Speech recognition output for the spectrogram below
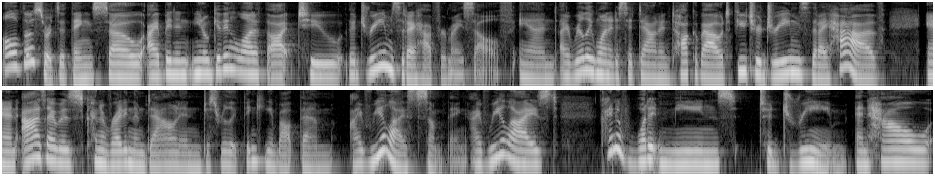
all of those sorts of things. So I've been, you know, giving a lot of thought to the dreams that I have for myself. And I really wanted to sit down and talk about future dreams that I have. And as I was kind of writing them down and just really thinking about them, I realized something. I realized kind of what it means to dream and how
